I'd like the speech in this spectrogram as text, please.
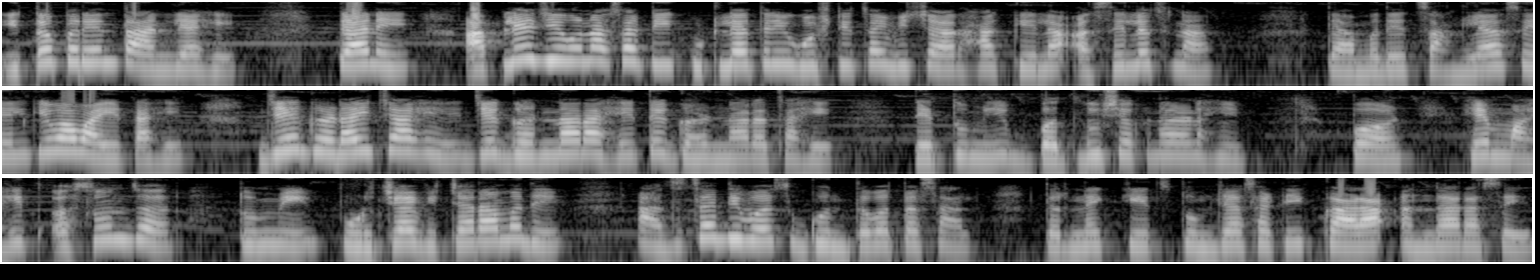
इथंपर्यंत आणले आहे त्याने आपल्या जीवनासाठी कुठल्या तरी गोष्टीचा विचार हा केला असेलच ना? त्यामध्ये चांगले असेल किंवा वाईट आहे? जे घडायचे आहे जे घडणार आहे ते घडणारच आहे. ते तुम्ही बदलू शकणार नाही. पण हे माहीत असून जर तुम्ही पुढच्या विचारामध्ये आजचा दिवस गुंतवत असाल तर नक्कीच तुमच्यासाठी काळा अंधार असेल.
